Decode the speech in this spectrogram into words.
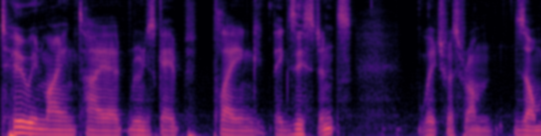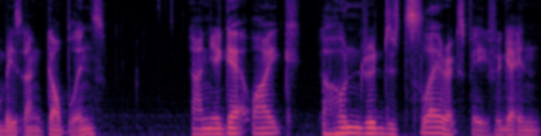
two in my entire RuneScape playing existence, which was from zombies and goblins, and you get like a hundred Slayer XP for getting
